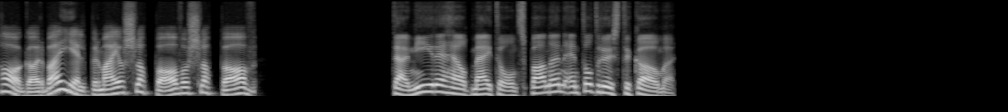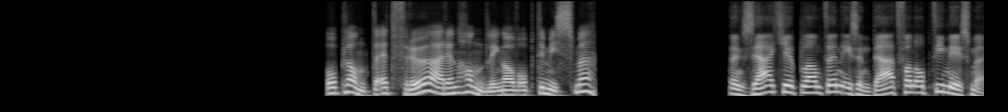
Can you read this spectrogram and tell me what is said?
Hagearbeid hjelper meg å slappe av og slappe av. Tuinieren helpt mij te ontspannen en tot rust te komen. Å plante et frø er en handling av optimisme. Een zaadje planten is een daad van optimisme.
